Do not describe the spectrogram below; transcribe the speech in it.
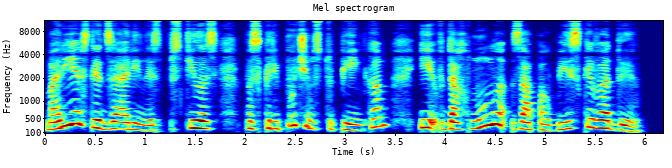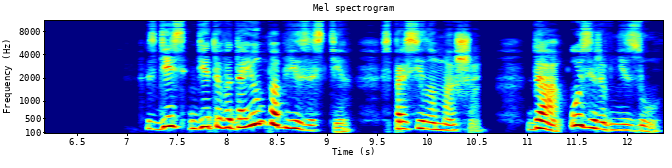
Мария вслед за Ариной спустилась по скрипучим ступенькам и вдохнула запах близкой воды. «Здесь где-то водоем поблизости?» – спросила Маша. «Да, озеро внизу»,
